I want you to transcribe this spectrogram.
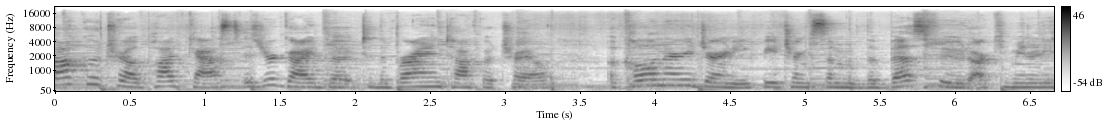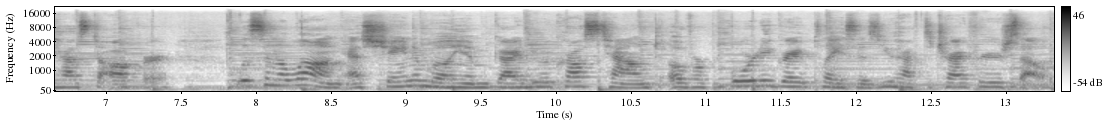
Taco Trail podcast is your guidebook to the Bryan Taco Trail, a culinary journey featuring some of the best food our community has to offer. Listen along as Shane and William guide you across town to over 40 great places you have to try for yourself.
